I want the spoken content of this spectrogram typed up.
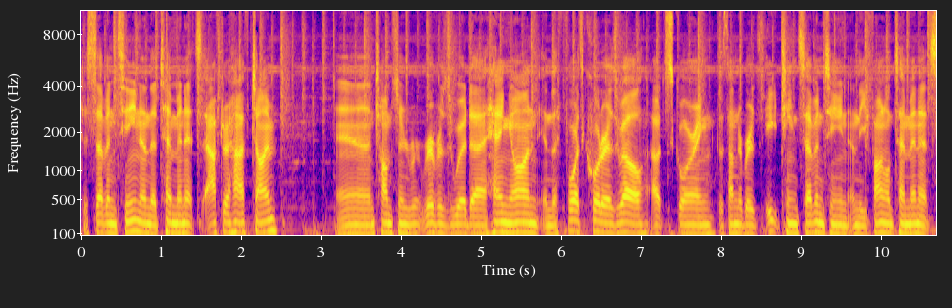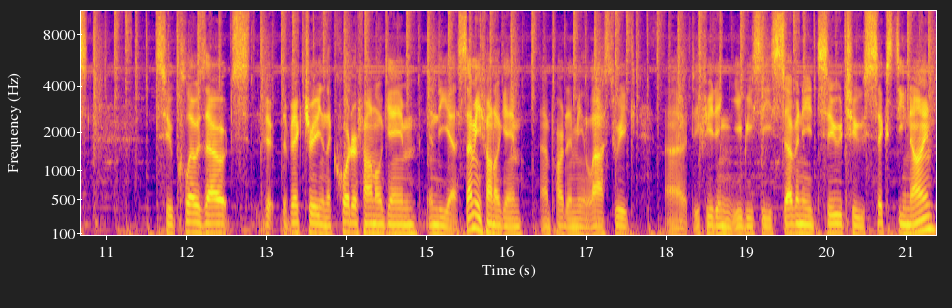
to 17 in the 10 minutes after halftime and Thompson Rivers would uh, hang on in the fourth quarter as well, outscoring the Thunderbirds 18-17 in the final 10 minutes to close out the victory in the quarterfinal game, in the uh, semifinal game, uh, pardon me, last week, uh, defeating UBC 72 to 69.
